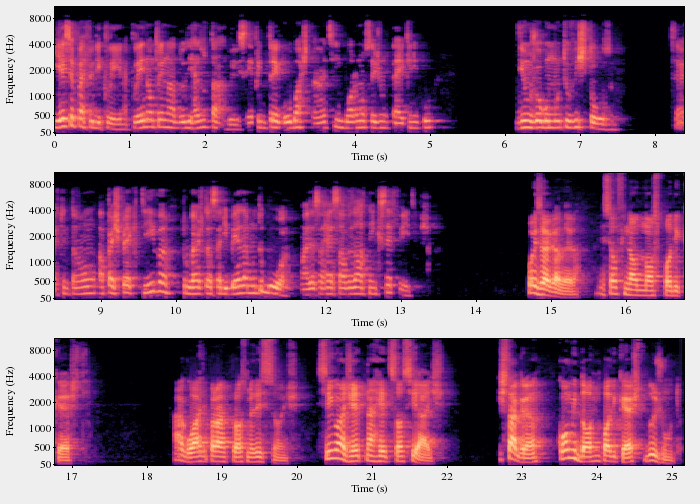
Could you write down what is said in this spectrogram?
E esse é o perfil de Clay. Né? Clay não é um treinador de resultado. Ele sempre entregou bastante, embora não seja um técnico de um jogo muito vistoso. Certo? Então, a perspectiva para o resto da Série B é muito boa, mas essas ressalvas elas têm que ser feitas. Pois é, galera. Esse é o final do nosso podcast. Aguarde para as próximas edições. Sigam a gente nas redes sociais. Instagram, Come Dorme Podcast, tudo junto.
